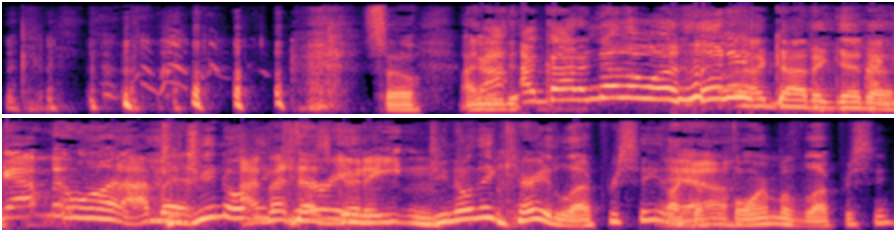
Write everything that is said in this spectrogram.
so I need, I got another one, honey. I gotta get a, I got me one. I bet, did you know I they bet carry, that's good eating. Do you know they carry leprosy? Like Yeah. a form of leprosy?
